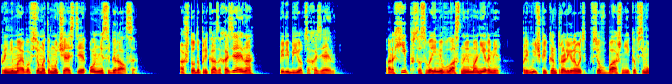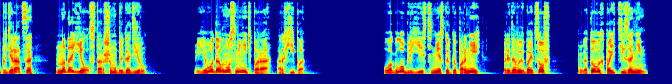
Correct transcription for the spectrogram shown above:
принимая во всем этом участие, он не собирался. А что до приказа хозяина, перебьется хозяин. Архип со своими властными манерами, привычкой контролировать все в башне и ко всему придираться, надоел старшему бригадиру. Его давно сменить пора, Архипа. У Оглобли есть несколько парней, рядовых бойцов, готовых пойти за ним.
